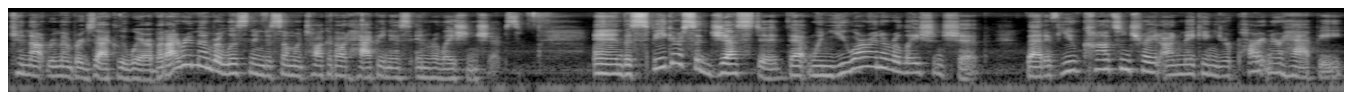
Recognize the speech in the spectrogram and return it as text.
cannot remember exactly where, but I remember listening to someone talk about happiness in relationships. And the speaker suggested that when you are in a relationship, that if you concentrate on making your partner happy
